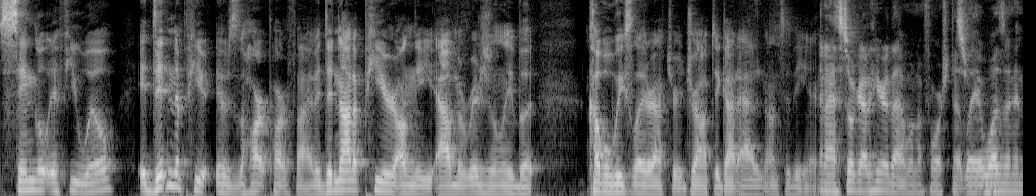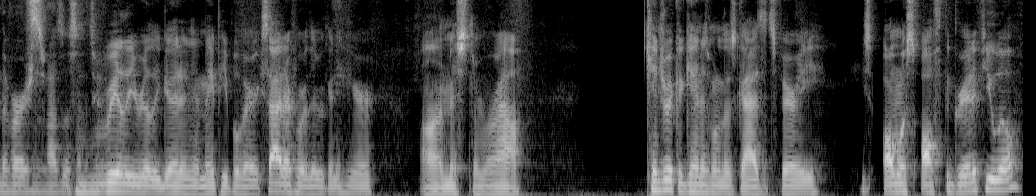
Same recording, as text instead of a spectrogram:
single, if you will. It didn't appear. It was the Heart Part Five. It did not appear on the album originally, but a couple weeks later after it dropped, it got added onto the end. and I still got to hear that one. Unfortunately, it wasn't in the version I was listening to. really, really good, and it made people very excited for what they were going to hear on Mr. Morale. Kendrick again is one of those guys that's very he's almost off the grid, if you will.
